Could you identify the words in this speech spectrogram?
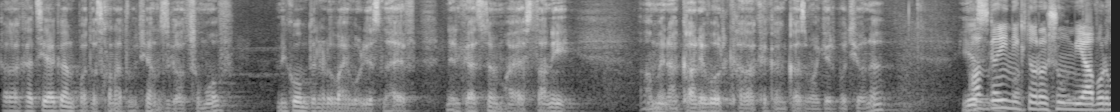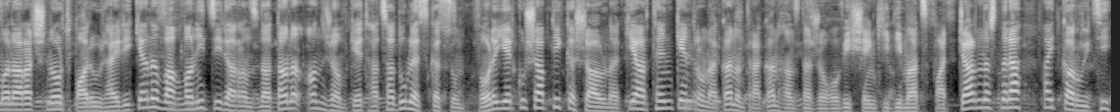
քաղաքացիական պատասխանատվության զգացումով մի կողմ դնելով այն, որ ես նաև ներկայացնում եմ Հայաստանի ամենակարևոր քաղաքական կազմակերպությունը, Ազգային ինքնորոշում միավորման առաջնորդ Պարուր Հայրիկյանը վաղվանից իր առանձնատանը անժամկետ հացադուլ է սկսում, որը երկու շաբթի կշարունակի արդեն կենտրոնական ընտրական հանձնաժողովի շենքի դիմաց։ Պատճառն ըստ նրա այդ կառույցի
